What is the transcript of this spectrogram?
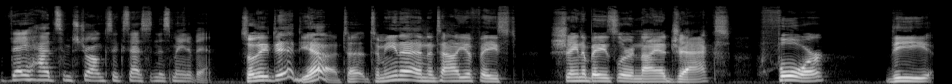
they had some strong success in this main event. So they did, yeah. T- Tamina and Natalya faced Shayna Baszler and Nia Jax for the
